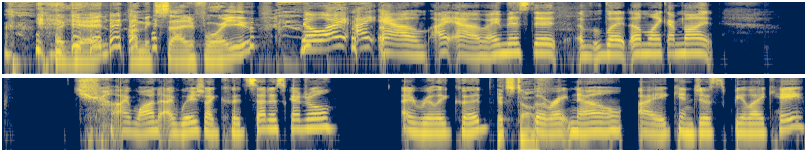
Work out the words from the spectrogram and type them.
Again, I'm excited for you. no, I I am. I am. I missed it, but I'm like I'm not. I want. I wish I could set a schedule. I really could. It's tough. But right now, I can just be like, hey,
